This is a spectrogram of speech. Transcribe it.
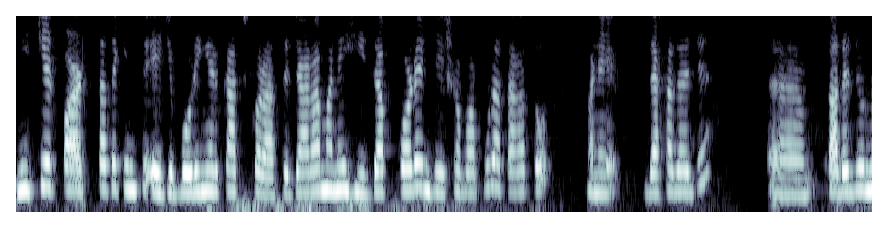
নিচের পার্টটাতে কিন্তু এই যে বোরিং এর কাজ করা আছে, যারা মানে হিজাব করেন যেসব আপুরা, তারা তো মানে দেখা যায় যে তাদের জন্য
